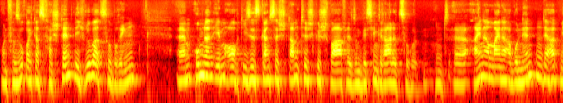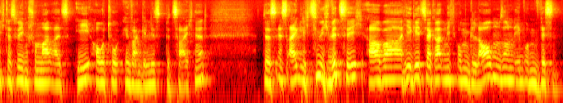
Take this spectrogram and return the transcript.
und versuche euch das verständlich rüberzubringen, ähm, um dann eben auch dieses ganze Stammtischgeschwafel so ein bisschen gerade zu rücken. Und äh, einer meiner Abonnenten, der hat mich deswegen schon mal als E-Auto-Evangelist bezeichnet. Das ist eigentlich ziemlich witzig, aber hier geht es ja gerade nicht um Glauben, sondern eben um Wissen.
